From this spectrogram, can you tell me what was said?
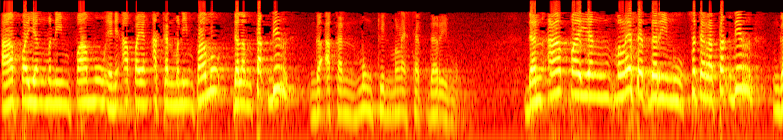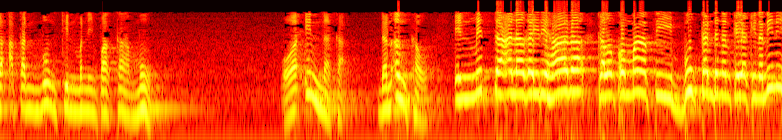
apa yang menimpamu yani apa yang akan menimpamu dalam takdir enggak akan mungkin meleset darimu. Dan apa yang meleset darimu secara takdir enggak akan mungkin menimpa kamu. Wa innaka. Dan engkau in mitta ala ghairi hada kalau kau mati bukan dengan keyakinan ini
